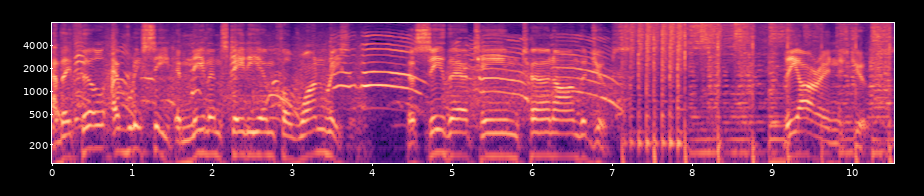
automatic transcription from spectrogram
And they fill every seat in Neyland Stadium for one reason, to see their team turn on the juice. The orange juice.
